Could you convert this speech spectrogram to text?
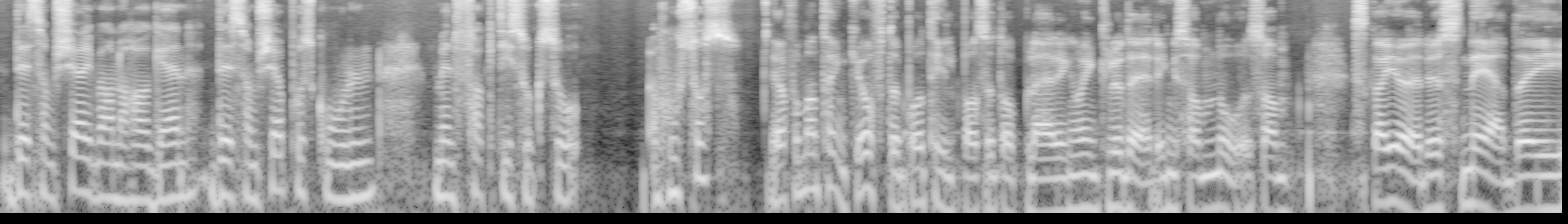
det som skjer i barnehagen, det som skjer på skolen, men faktisk også hos oss. Ja, for man tenker jo ofte på tilpasset opplæring og inkludering som noe som skal gjøres nede i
